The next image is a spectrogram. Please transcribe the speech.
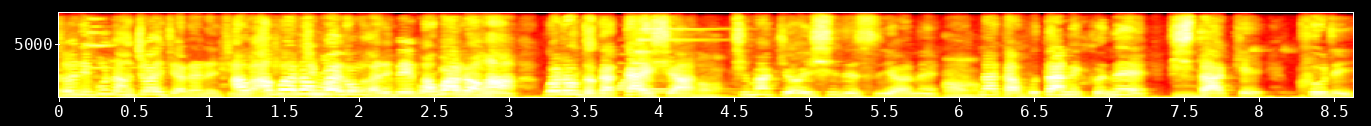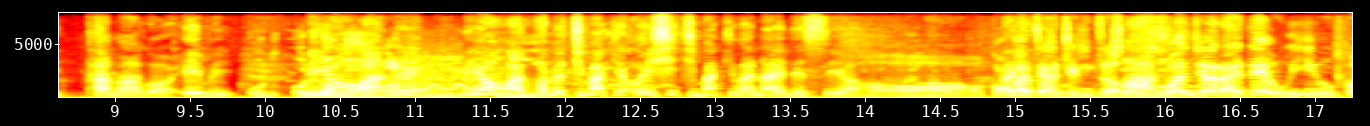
所以日本人最爱食咱的金马鸡。一摆讲甲你买五百。我拢哈，我拢就甲介绍，金马鸡伊食的时候呢，那个不但你可能是他去。苦的，他妈个 A B，你用话呢？你用话可能一麦叫，美味しい一麦叫安奈的是啊。哦，讲啊真清楚啊！阮遮内底有香菇，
